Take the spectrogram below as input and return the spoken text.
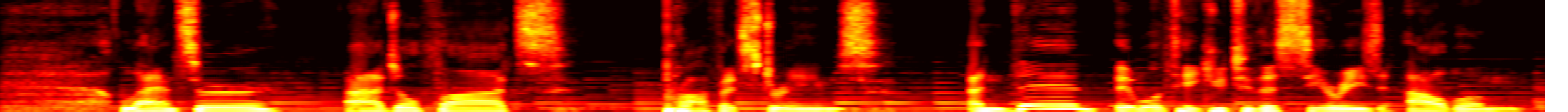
Lancer Agile Thoughts, Profit Streams. And then it will take you to the series album.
